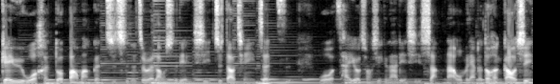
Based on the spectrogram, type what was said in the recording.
给予我很多帮忙跟支持的这位老师联系，直到前一阵子，我才又重新跟他联系上。那我们两个都很高兴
